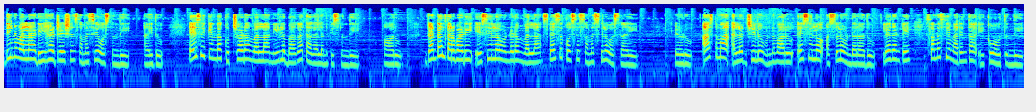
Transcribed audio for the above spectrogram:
దీనివల్ల డీహైడ్రేషన్ సమస్య వస్తుంది. ఐదు. ఏసీ కింద కూర్చోవడం వల్ల నీళ్ళు బాగా తాగాలనిపిస్తుంది. ఆరు. గంటల తరబడి ఏసీలో ఉండడం వల్ల శ్వాసకోశ సమస్యలు వస్తాయి. ఏడు. ఆస్తమా అలర్జీలు ఉన్నవారు ఏసీలో అస్సలు ఉండరాదు. లేదంటే సమస్య మరింత ఎక్కువ అవుతుంది.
